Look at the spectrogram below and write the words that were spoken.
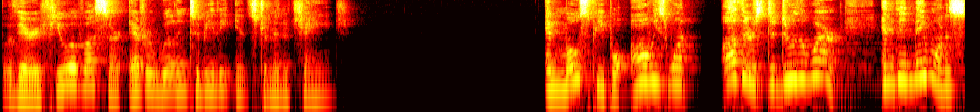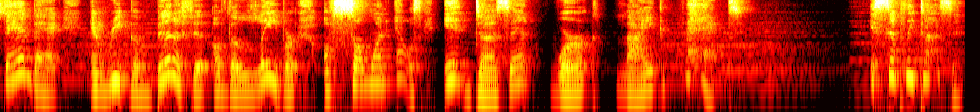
but very few of us are ever willing to be the instrument of change. And most people always want others to do the work, and then they want to stand back and reap the benefit of the labor of someone else. It doesn't work like that. It simply doesn't.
